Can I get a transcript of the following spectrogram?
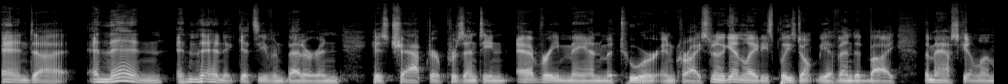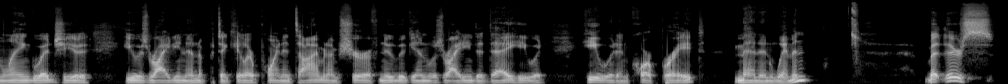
And uh, and then and then it gets even better in his chapter presenting every man mature in Christ. And again, ladies, please don't be offended by the masculine language. He he was writing in a particular point in time, and I'm sure if Newbigin was writing today, he would he would incorporate men and women. But there's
